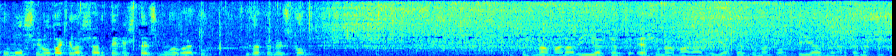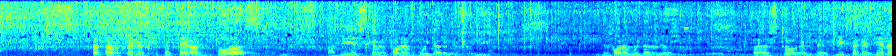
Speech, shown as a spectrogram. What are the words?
¿Cómo se nota que la sartén esta es nueva, eh, tú? Fíjate en esto. es una maravilla hacerte, es una maravilla hacerte una tortilla en una sartén así. Estas sartenes que se pegan todas, a mí es que me pone muy nervioso, tío. Me pone muy nervioso. O sea, esto, el deslice que tiene,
